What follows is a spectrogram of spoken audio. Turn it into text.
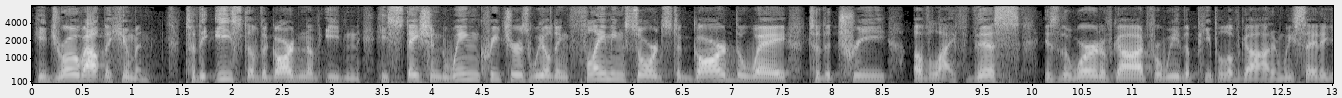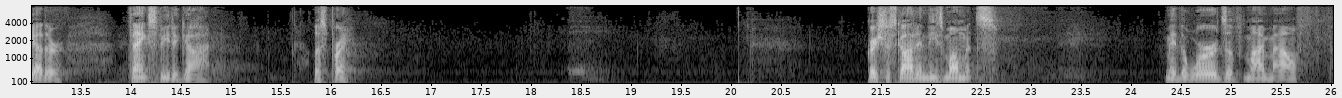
He drove out the human. To the east of the Garden of Eden, he stationed winged creatures wielding flaming swords to guard the way to the tree of life. This is the word of God for we, the people of God. And we say together, Thanks be to God. Let's pray. Gracious God, in these moments, may the words of my mouth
